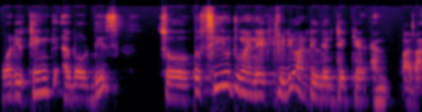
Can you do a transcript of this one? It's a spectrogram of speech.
what you think about this. So, so see you to my next video. Until then take care and bye bye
